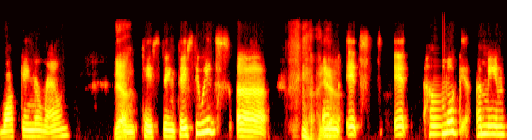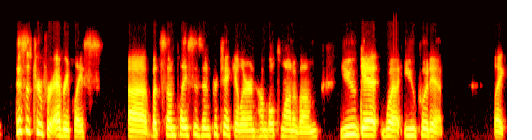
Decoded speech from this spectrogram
walking around Yeah, and tasting tasty weeds. Uh yeah, and yeah. it's it Humboldt. I mean, this is true for every place, uh, but some places in particular, and Humboldt's one of them. You get what you put in, like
